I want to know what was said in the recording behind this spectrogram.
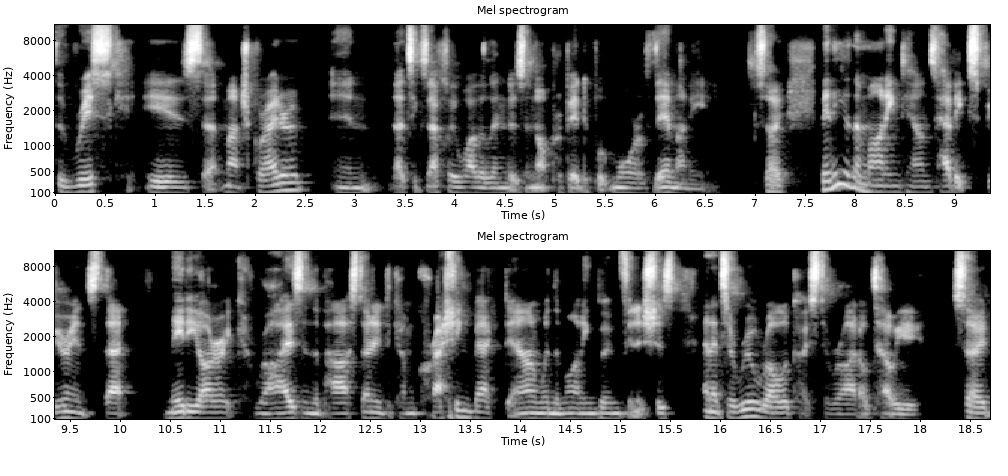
the risk is uh, much greater. And that's exactly why the lenders are not prepared to put more of their money in. So many of the mining towns have experienced that meteoric rise in the past, only to come crashing back down when the mining boom finishes. And it's a real roller coaster ride, I'll tell you. So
